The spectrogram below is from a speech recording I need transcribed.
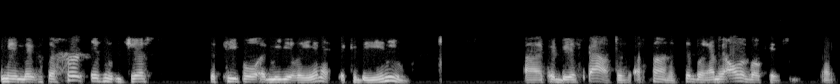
I mean, the, the hurt isn't just the people immediately in it. It could be anyone. Uh, it could be a spouse, a, a son, a sibling. I mean, all the vocations, right?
